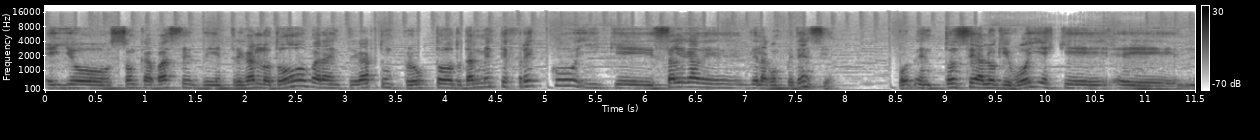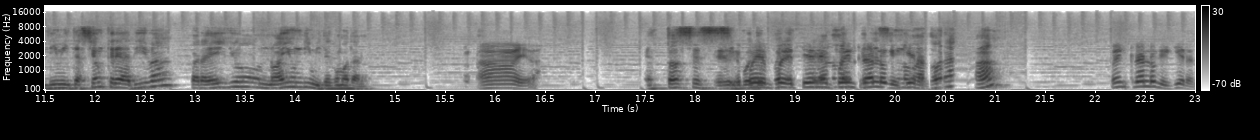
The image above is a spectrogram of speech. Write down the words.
Ellos son capaces de entregarlo todo para entregarte un producto totalmente fresco y que salga de, de la competencia. Entonces a lo que voy es que eh, limitación creativa, para ellos no hay un límite como tal. Ah, ya. Entonces, Eh, si pueden- pueden, pueden- tienen- crear una pueden crear lo que ¿ah? Pueden crear lo que quieran.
